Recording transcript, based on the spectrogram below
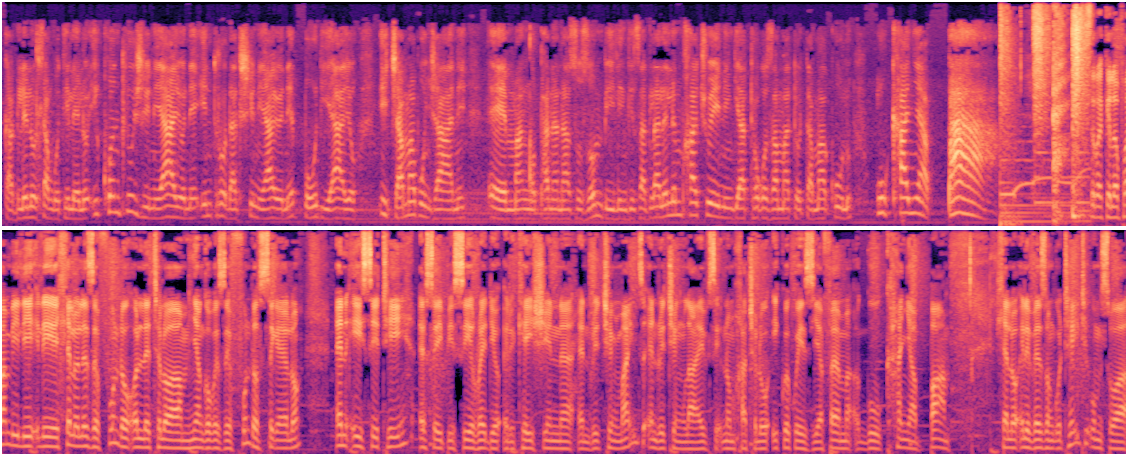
ngakulelo hlangothi lelo. I-conclusion yayo ne-introduction yayo ne-body yayo ijama bunjani eh manqophana nazo zombili. Ngiza kulalela emrhatshweni ngiyathokoza amadoda amakhulu. Kukhanya ba! Sirakela phambili lihlelo lezefundo olulethelwa mnyango wezefundo sisekelo nect sabc radio education uh, enriching minds enriching lives nomhatshelo ikwekwezi fm kukhanya ba hlelo elivezwa ngutate umswa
